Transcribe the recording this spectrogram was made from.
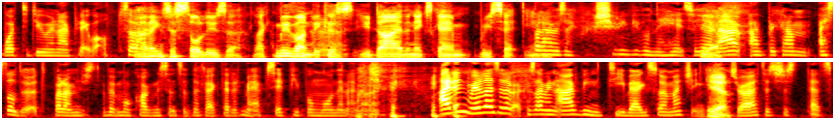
what to do when I play well. So I think it's just sore loser. Like move on because you die the next game, reset. but know? I was like shooting people in the head. So yeah, yeah. now I've become. I still do it, but I'm just a bit more cognizant of the fact that it may upset people more than I know. I didn't realize it because I mean I've been teabagged so much in games, yeah. right? It's just that's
